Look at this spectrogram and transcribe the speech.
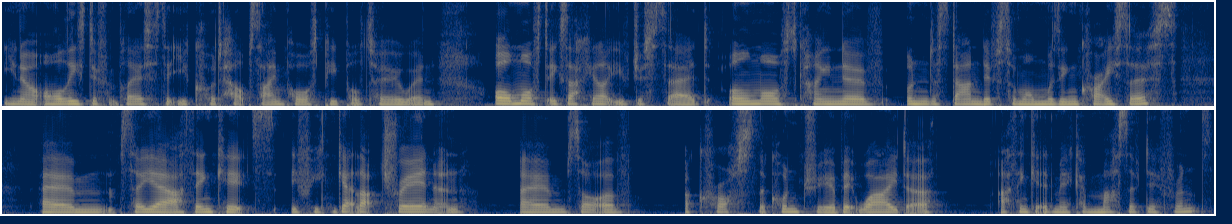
you know, all these different places that you could help signpost people to and almost exactly like you've just said, almost kind of understand if someone was in crisis um, so yeah, I think it's if you can get that training um, sort of across the country a bit wider, I think it'd make a massive difference.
